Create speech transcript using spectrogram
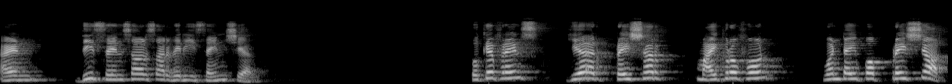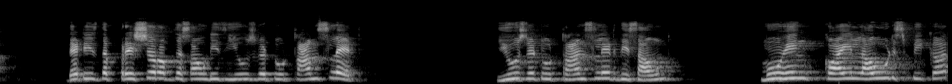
and these sensors are very essential okay friends here pressure microphone one type of pressure that is the pressure of the sound is used to translate used to translate the sound moving coil loudspeaker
